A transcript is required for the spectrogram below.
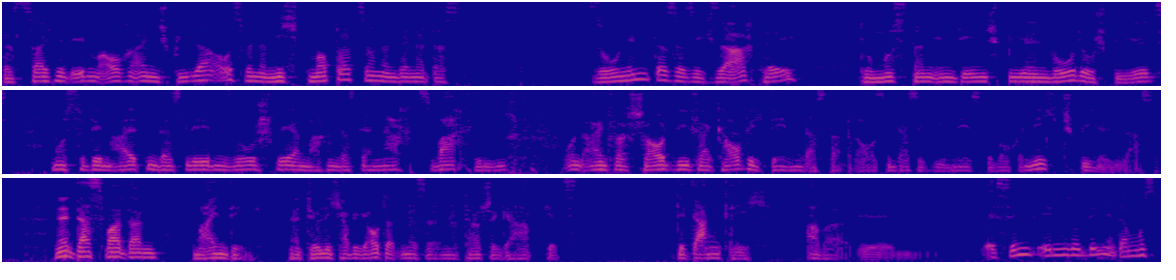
das zeichnet eben auch einen Spieler aus, wenn er nicht moppert, sondern wenn er das so nimmt, dass er sich sagt, hey, du musst dann in den Spielen, wo du spielst, musst du dem Alten das Leben so schwer machen, dass der nachts wach liegt und einfach schaut, wie verkaufe ich denen das da draußen, dass ich ihn nächste Woche nicht spielen lasse. Ne, das war dann mein Ding. Natürlich habe ich auch das Messer in der Tasche gehabt, jetzt gedanklich, aber äh, es sind eben so Dinge, da muss.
